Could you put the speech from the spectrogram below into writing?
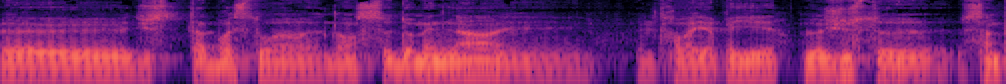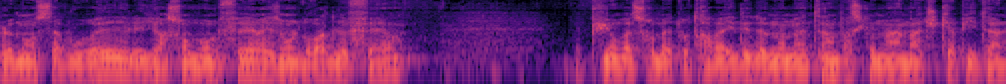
euh, du stade brestois dans ce domaine-là et, le travail à payer. Veut juste euh, simplement savourer. Les garçons vont le faire, ils ont le droit de le faire. Et puis on va se remettre au travail dès demain matin parce qu'on a un match capital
